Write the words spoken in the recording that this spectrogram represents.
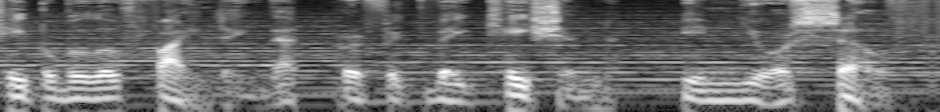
capable of finding that perfect vacation in yourself.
